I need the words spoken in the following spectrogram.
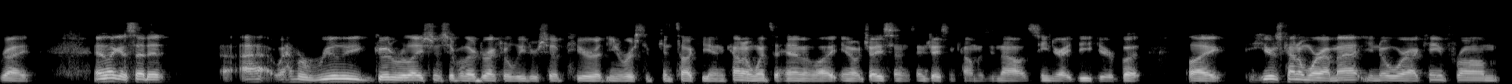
Right. And like I said, it I have a really good relationship with our director of leadership here at the University of Kentucky and kind of went to him and like, you know, Jason, and Jason Cummins, he's now a senior AD here, but like, here's kind of where I'm at. You know where I came from,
